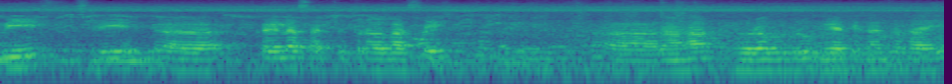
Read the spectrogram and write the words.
मी श्री कैलास अच्युतराव लासे राहणार या ठिकाणचाच आहे.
